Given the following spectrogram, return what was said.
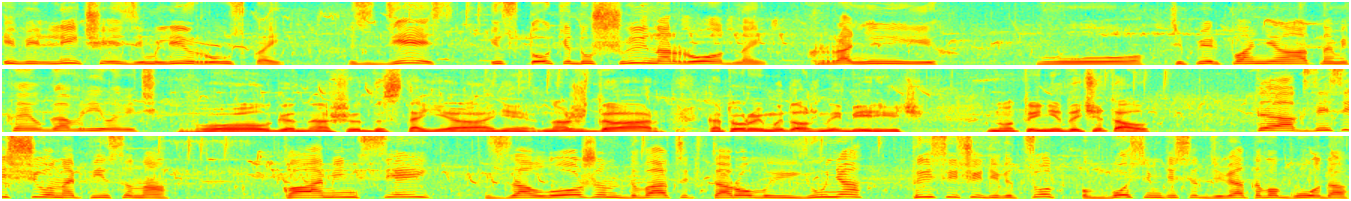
и величие земли русской. Здесь истоки души народной, храни их. О, теперь понятно, Михаил Гаврилович. Волга – наше достояние, наш дар, который мы должны беречь. Но ты не дочитал. Так, здесь еще написано. Камень сей заложен 22 июня 1989 года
